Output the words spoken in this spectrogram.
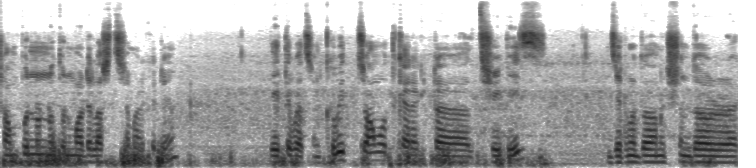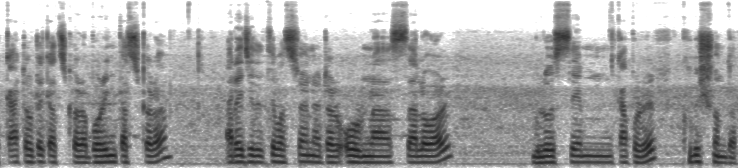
সম্পূর্ণ নতুন মডেল আসছে মার্কেটে দেখতে পাচ্ছেন, খুবই চমৎকার একটা থ্রি পিস যেটার মধ্যে অনেক সুন্দর কাট আউটে কাজ করা, বোরিং কাজ করা। আর এই যে দেখতে পাচ্ছেন, এটার ওড়না, সালোয়ার, গুলো সেম কাপড়ের, খুবই সুন্দর।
